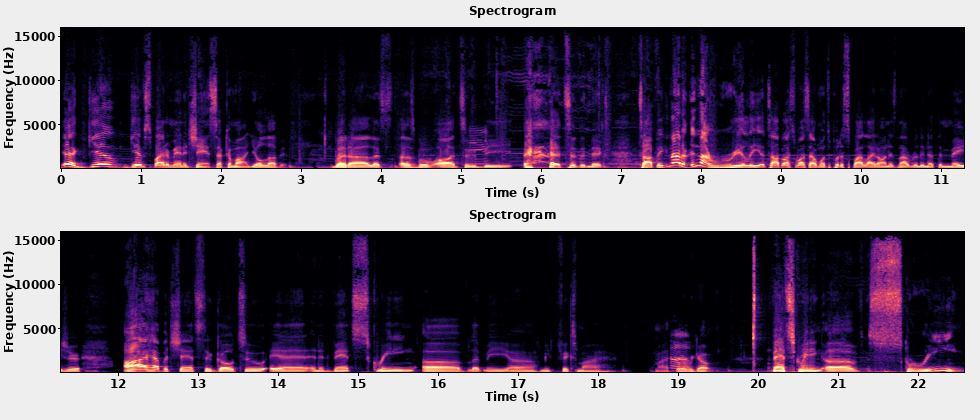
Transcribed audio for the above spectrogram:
yeah, give give Spider Man a chance. So come on, you'll love it." But uh, let's let's move on to the to the next topic. Not a, it's not really a topic. That's why I said I want to put a spotlight on. It's not really nothing major. I have a chance to go to an, an advanced screening of. Let me uh, let me fix my my. There we go. Advanced screening of Scream.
